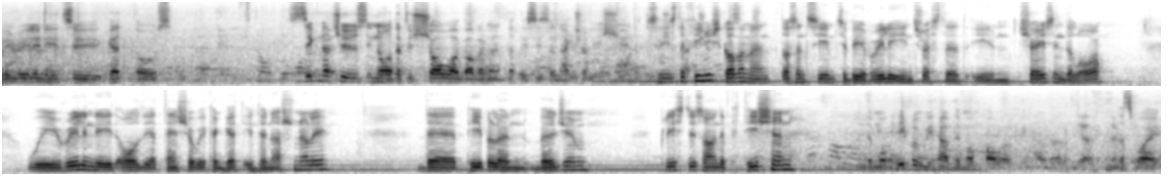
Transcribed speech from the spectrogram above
we really need to get those signatures in order to show our government that this is an actual issue. Since the Finnish government doesn't seem to be really interested in changing the law, we really need all the attention we can get internationally. The people in Belgium, please do sign the petition. The more people we have, the more power we have. Yeah. That's why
